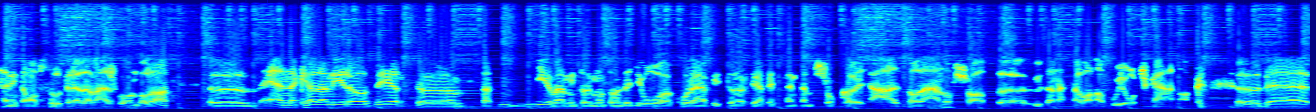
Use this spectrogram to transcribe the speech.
szerintem abszolút releváns gondolat. Ennek ellenére azért, tehát nyilván, mint ahogy mondtam, ez egy jóval korábbi történet, és szerintem sokkal egy általánosabb üzenete van a bujócskának. De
